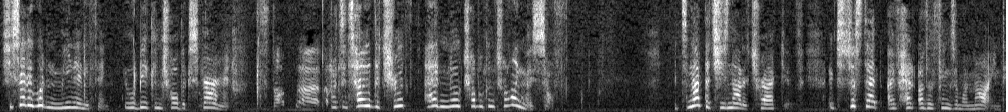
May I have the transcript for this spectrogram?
She said it wouldn't mean anything. It would be a controlled experiment. Stop that. But to tell you the truth, I had no trouble controlling myself. It's not that she's not attractive. It's just that I've had other things on my mind.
